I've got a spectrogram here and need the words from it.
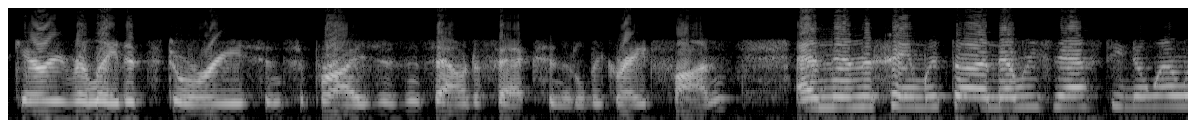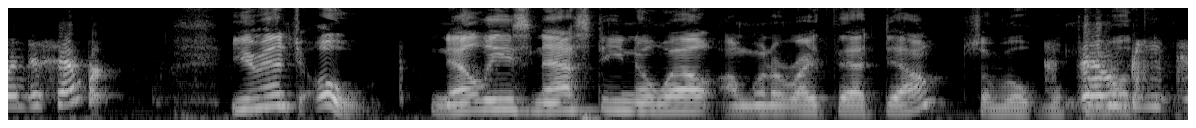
scary-related stories and surprises and sound effects, and it'll be great fun. And then the same with uh, Nellie's Nasty Noel in December. You mentioned, oh, Nellie's Nasty Noel. I'm going to write that down. So we'll, we'll That'll promote. be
